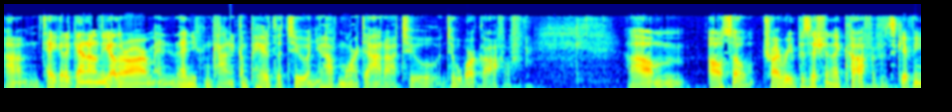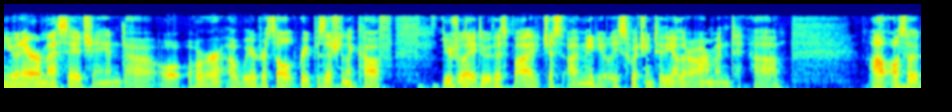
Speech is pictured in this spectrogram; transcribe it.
Um, take it again on the other arm, and then you can kind of compare the two, and you have more data to to work off of. Um, also, try repositioning the cuff. If it's giving you an error message and uh, or, or, a weird result, reposition the cuff. Usually I do this by just immediately switching to the other arm and uh, I'll also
